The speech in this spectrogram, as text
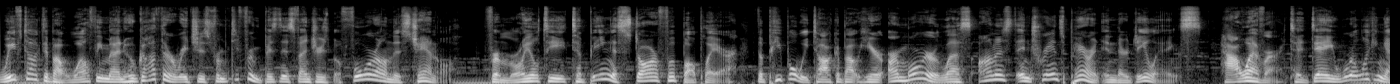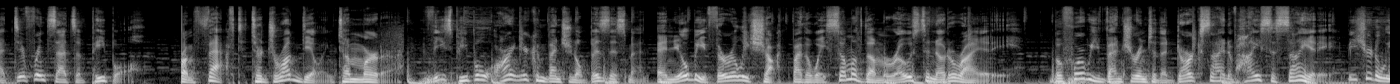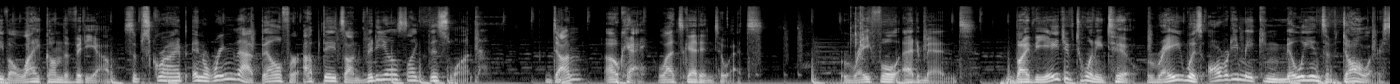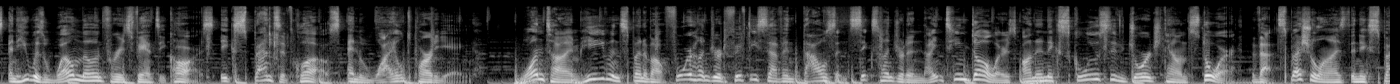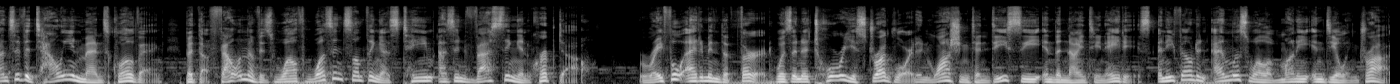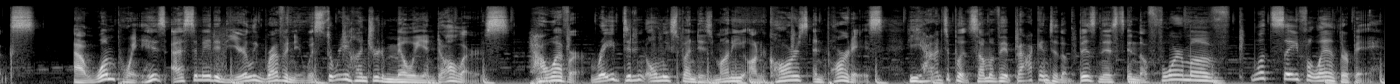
We've talked about wealthy men who got their riches from different business ventures before on this channel. From royalty to being a star football player, the people we talk about here are more or less honest and transparent in their dealings. However, today we're looking at different sets of people. From theft to drug dealing to murder, these people aren't your conventional businessmen, and you'll be thoroughly shocked by the way some of them rose to notoriety. Before we venture into the dark side of high society, be sure to leave a like on the video, subscribe, and ring that bell for updates on videos like this one. Done? Okay, let's get into it. Rayful Edmond by the age of 22, Ray was already making millions of dollars and he was well known for his fancy cars, expensive clothes, and wild partying. One time, he even spent about $457,619 on an exclusive Georgetown store that specialized in expensive Italian men's clothing, but the fountain of his wealth wasn't something as tame as investing in crypto. Rayful Edmond III was a notorious drug lord in Washington, D.C. in the 1980s, and he found an endless well of money in dealing drugs. At one point, his estimated yearly revenue was $300 million. However, Ray didn't only spend his money on cars and parties, he had to put some of it back into the business in the form of, let's say, philanthropy.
